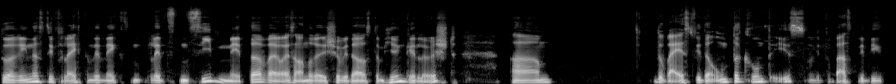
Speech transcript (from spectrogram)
Du erinnerst dich vielleicht an die nächsten, letzten sieben Meter, weil alles andere ist schon wieder aus dem Hirn gelöscht. Ähm, du weißt, wie der Untergrund ist, du weißt, wie die,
